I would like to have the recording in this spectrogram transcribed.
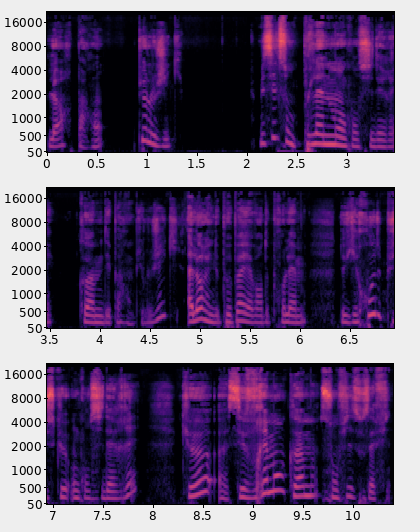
leurs parents biologiques. Mais s'ils sont pleinement considérés comme des parents biologiques, alors il ne peut pas y avoir de problème de Yehoud, puisqu'on considérerait que c'est vraiment comme son fils ou sa fille.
